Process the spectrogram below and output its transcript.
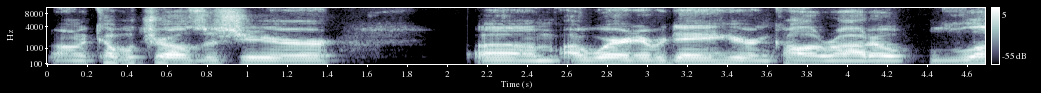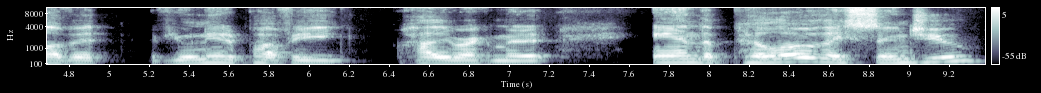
on a couple trails this year. Um, I wear it every day here in Colorado. Love it. If you need a puffy, highly recommend it. And the pillow they send you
